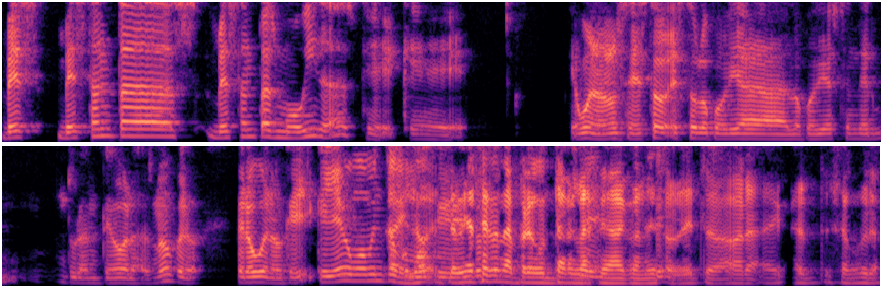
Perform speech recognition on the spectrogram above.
ves, ves, tantas, ves tantas movidas que, que, bueno, no sé, esto, esto lo, podría, lo podría extender durante horas, ¿no? Pero, pero bueno, que, llega un momento como que... Te voy a hacer una pregunta relacionada con eso, de hecho, ahora, eh, seguro.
